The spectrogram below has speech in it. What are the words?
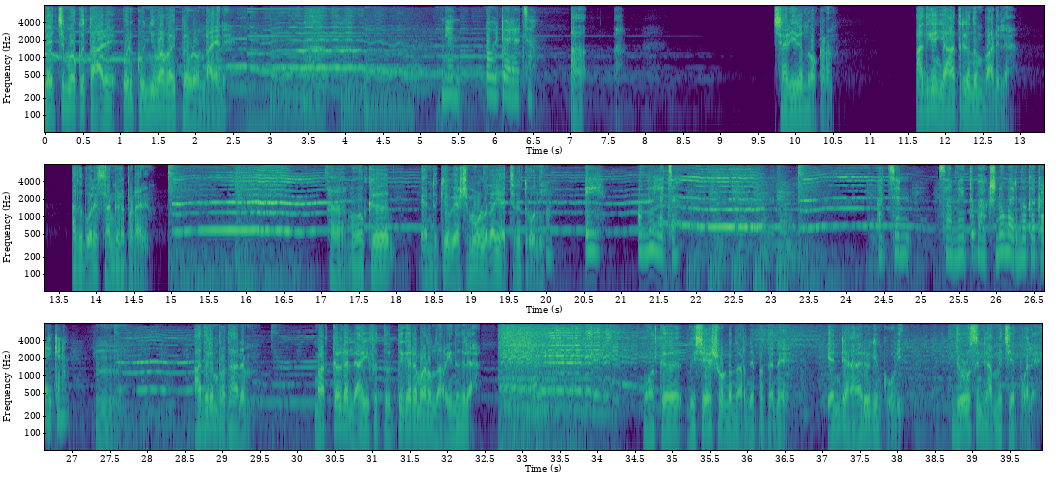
ലച്ചുമോക്ക് താഴെ ഒരു കുഞ്ഞുവാവ ഇപ്പൊ ഇവിടെ ഉണ്ടായേനെ. ഞാൻ പോയിട്ട് വരാച്ച. ശരീരം നോക്കണം. അധികം യാത്രയൊന്നും പാടില്ല. അതുപോലെ സങ്കടപ്പെടാനും. ആ മോക്ക് എന്തൊക്കെയോ വിഷമമുള്ളതായി അച്ഛന് തോന്നി. ഏയ് ഒന്നുമില്ല അച്ഛൻ അച്ഛൻ സമയത്ത് ഭക്ഷണവും മരുന്നൊക്കെ കഴിക്കണം. അതിലും പ്രധാനം മക്കളുടെ ലൈഫ് തൃപ്തികരമാണെന്ന് അറിയുന്നതിലാ. മോൾക്ക് വിശേഷമുണ്ടെന്ന് അറിഞ്ഞപ്പോ തന്നെ എന്റെ ആരോഗ്യം കൂടി. ജോസിന്റെ അമ്മച്ചിയെ പോലെ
